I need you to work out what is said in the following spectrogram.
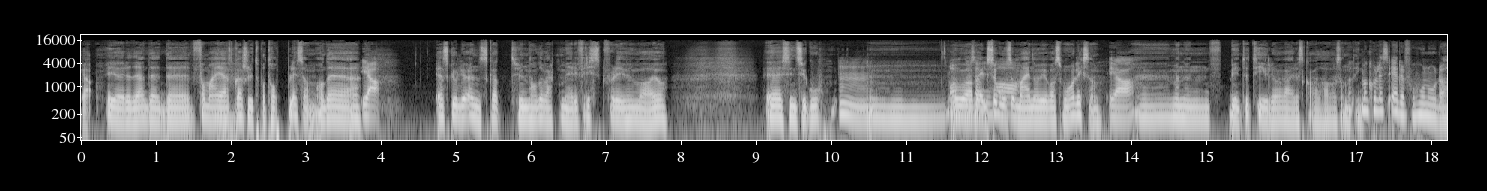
Ja, gjøre det. Det, det. For meg, jeg skal slutte på topp, liksom. Og det Ja. jeg skulle jo ønske at hun hadde vært mer frisk, fordi hun var jo eh, sinnssykt god. Mm. Mm, og hun var vel så god som meg når vi var små, liksom. ja. Eh, men hun begynte tidlig å være skada og sånne ting. Men hvordan er det for henne nå, da?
